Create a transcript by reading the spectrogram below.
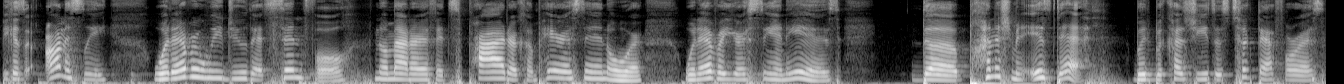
Because honestly, whatever we do that's sinful, no matter if it's pride or comparison or whatever your sin is, the punishment is death. But because Jesus took that for us,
